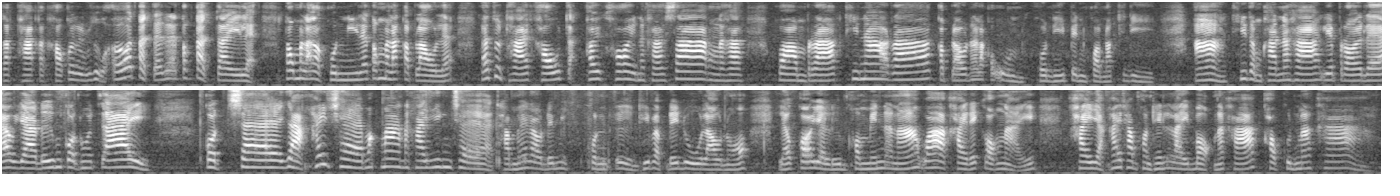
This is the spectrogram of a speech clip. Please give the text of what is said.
สักพักกับเขาก็จะรู้สึกว่าเออตัดใจได้ต้องตัดใจแหละ ต้องมารักกับคนนี้และต้องมารักกับเราแล้ว และสุดท้ายเขาจะค่อยๆนะคะ สร้างนะคะ ความรักที่น่ารักกับเราน่ารักกับอุ่น คนนี้เป็นความรักที่ดี อ่าที่สำคัญนะคะ เรียบร้อยแล้ว อย่าลืมกดหัวใจ กดแชร์อยากให้แชร์มากๆนะคะ ยิ่งแชร์ทำให้เราได้มีคนอื่นที่แบบได้ดูเราเนาะแล้วก็อย่าลืมคอมเมนต์นะนะว่าใครได้กองไหน ใครอยากให้ทำคอนเทนต์อะไรบอกนะคะ ขอบคุณมากค่ะ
